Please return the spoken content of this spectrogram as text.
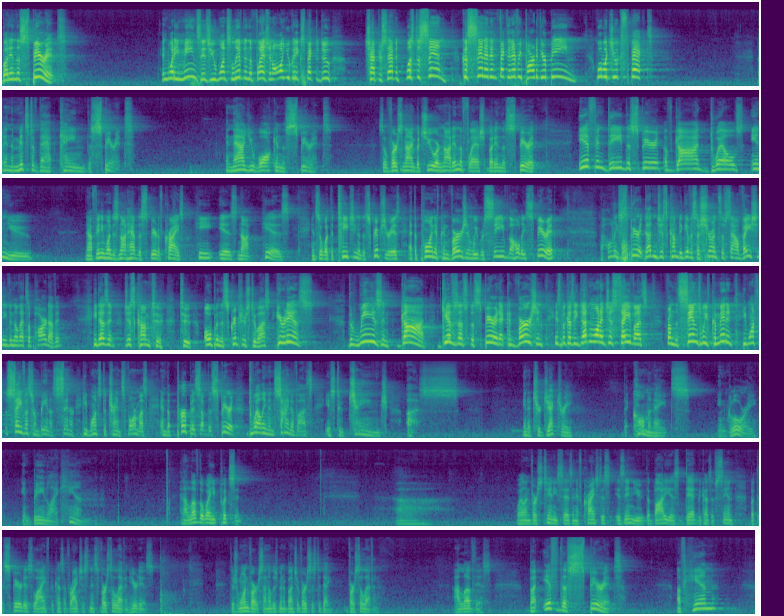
but in the spirit. And what he means is you once lived in the flesh, and all you could expect to do, chapter 7, was to sin, because sin had infected every part of your being. What would you expect? But in the midst of that came the Spirit. And now you walk in the Spirit. So, verse 9, but you are not in the flesh, but in the Spirit. If indeed the Spirit of God dwells in you, now, if anyone does not have the Spirit of Christ, he is not his. And so, what the teaching of the Scripture is at the point of conversion, we receive the Holy Spirit. The Holy Spirit doesn't just come to give us assurance of salvation, even though that's a part of it. He doesn't just come to, to open the Scriptures to us. Here it is. The reason God gives us the Spirit at conversion is because He doesn't want to just save us from the sins we've committed. He wants to save us from being a sinner. He wants to transform us. And the purpose of the Spirit dwelling inside of us is to change us in a trajectory that culminates in glory in being like Him. And I love the way He puts it. Uh, well, in verse 10, he says, And if Christ is, is in you, the body is dead because of sin, but the spirit is life because of righteousness. Verse 11, here it is. There's one verse. I know there's been a bunch of verses today. Verse 11. I love this. But if the Spirit of Him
